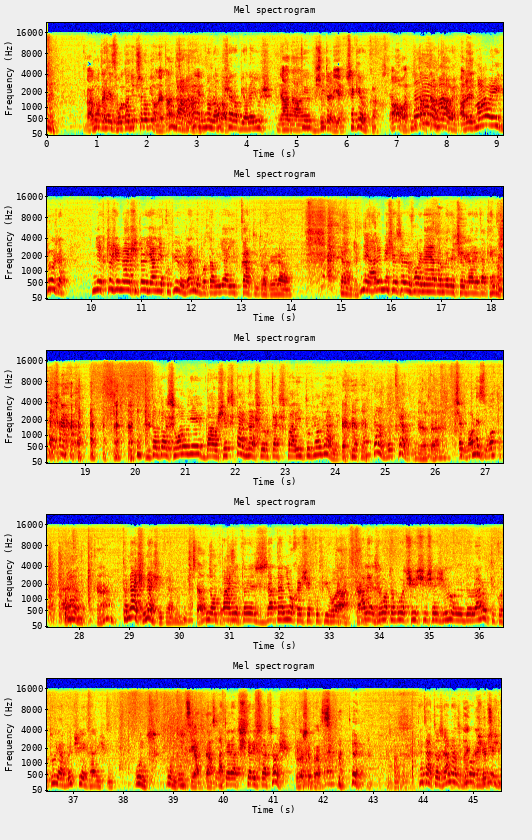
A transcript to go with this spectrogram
Albo No, takie to- złoto nieprzerobione, tak? Zupełnie. no no, Kawałek. przerobione już. Na, na Ty- biżuterię. ty- Cegiełka. O, no tak, tak, tak. małe, Ale małe i duże. Niektórzy nasi to ja nie kupiłem żadne, bo tam ja i w karty trochę grałem. Tak. Nie, ale myślę sobie wojna, ja tam będę ciężary takie nosił. To dosłownie bał się spać, na sznurkach spali i tu wiązali. Tak, bo kradli. no tak. Czerwone złoto takie. Tak. tak. To nasi, nasi kradli. tak No to- panie, to jest za taniochę się kupiła, Tak, tak. ale złoto było 36 ru- dolarów, tylko tu ja my przyjechaliśmy. Unc, unc. Uncja, tak. A teraz 400 coś. Proszę bardzo. Tata, to za nas było najlepszy 30...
